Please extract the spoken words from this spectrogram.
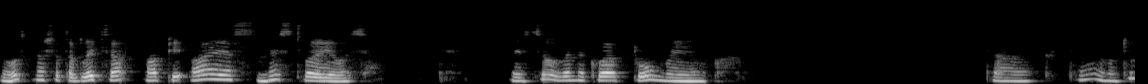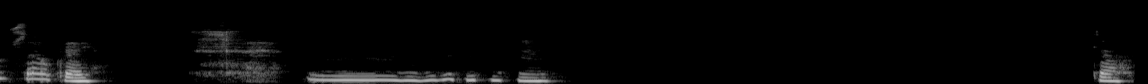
Чогось наша таблиця APIs не створилася. І з цього виникла помилка. Так, то, ну тут все окей. Так.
